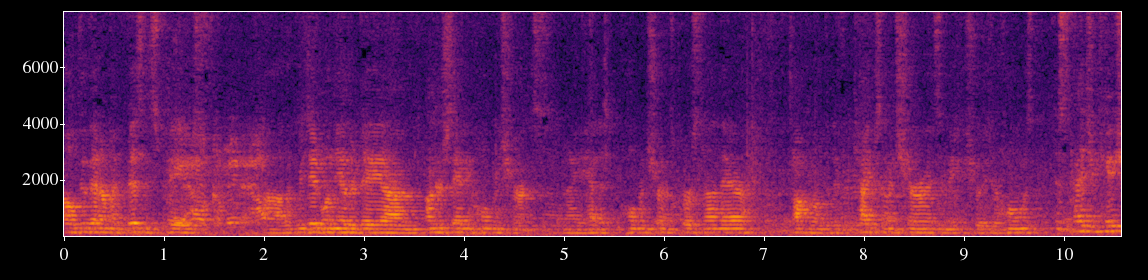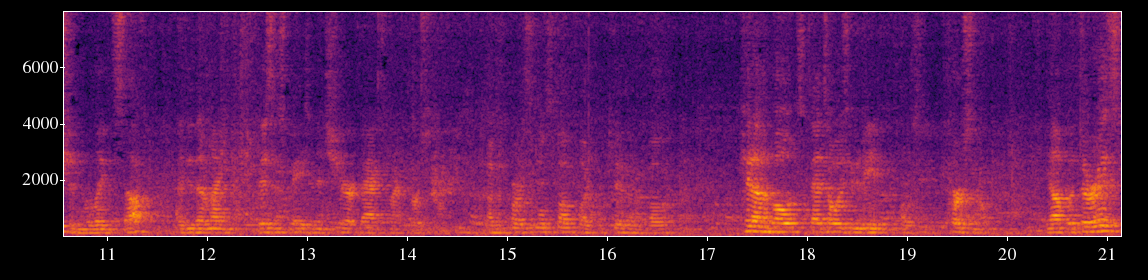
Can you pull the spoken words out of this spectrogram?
I'll do that on my business page. Uh, like we did one the other day on understanding home insurance, and I had a home insurance person on there talking about the different types of insurance and making sure that your home is just education related stuff. I do that on my business page and then share it back to my personal. On the personal stuff, like the kid on the boat, Kid on the boat, that's always going to be personal. Yeah, but there is,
